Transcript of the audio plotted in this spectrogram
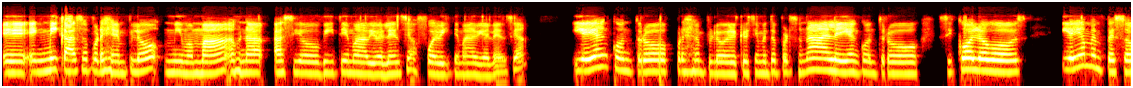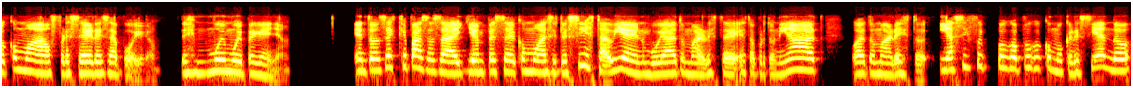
Eh, en mi caso, por ejemplo, mi mamá es una, ha sido víctima de violencia, fue víctima de violencia, y ella encontró, por ejemplo, el crecimiento personal, ella encontró psicólogos y ella me empezó como a ofrecer ese apoyo desde muy, muy pequeña. Entonces, ¿qué pasa? O sea, yo empecé como a decirle, sí, está bien, voy a tomar este, esta oportunidad, voy a tomar esto. Y así fui poco a poco como creciendo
